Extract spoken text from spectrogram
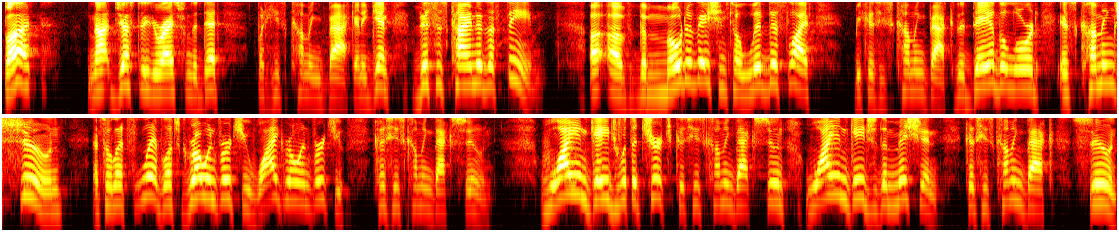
But not just did he rise from the dead, but he's coming back. And again, this is kind of the theme uh, of the motivation to live this life because he's coming back. The day of the Lord is coming soon. And so let's live. Let's grow in virtue. Why grow in virtue? Because he's coming back soon. Why engage with the church? Because he's coming back soon. Why engage the mission? Because he's coming back soon.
